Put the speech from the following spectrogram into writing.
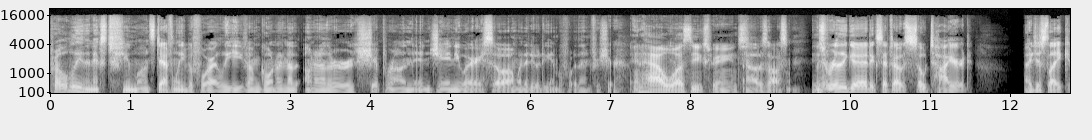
Probably the next few months, definitely before I leave. I'm going on another on another ship run in January, so I'm going to do it again before then for sure. And how was the experience? Oh, it was awesome. It was really good, except I was so tired. I just like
